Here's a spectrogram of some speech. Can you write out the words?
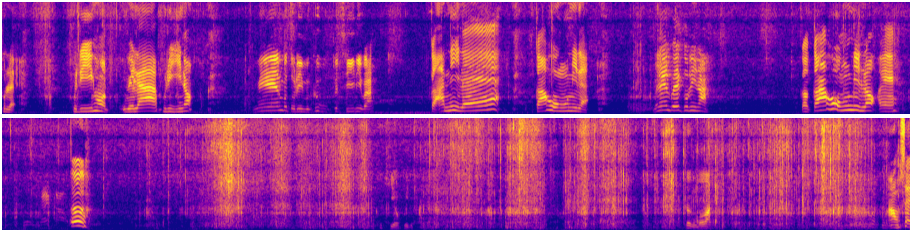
พุ่นแหละพอดีหอดเวลาพอดีเนาะ แม่นบ่ตัวนี้มันคือเป็นสีนี่ป่ะก็อันนี้แหละกาหงนี่แหละแม่นบ่เอกตัวนี้นะก็กาหงนี่แหละแอเออคือเขียวคือถึงบ่วะเอาใส่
